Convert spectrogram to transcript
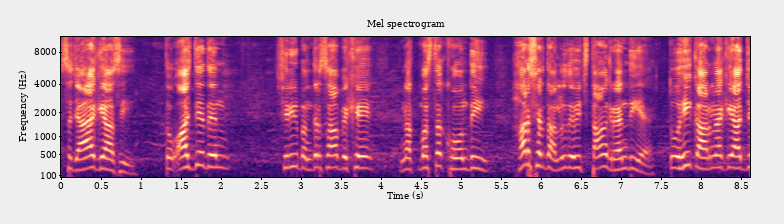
ਸਜਾਇਆ ਗਿਆ ਸੀ। ਤੋਂ ਅੱਜ ਦੇ ਦਿਨ ਸ਼੍ਰੀ ਬੰਦਰ ਸਾਹਿਬ ਵਿਖੇ ਨਤਮਸਤਕ ਹੋਣ ਦੀ ਹਰ ਸ਼ਰਧਾਲੂ ਦੇ ਵਿੱਚ ਤਾਂਘ ਰਹਿੰਦੀ ਹੈ। ਤੋਂ ਇਹੀ ਕਾਰਨ ਹੈ ਕਿ ਅੱਜ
